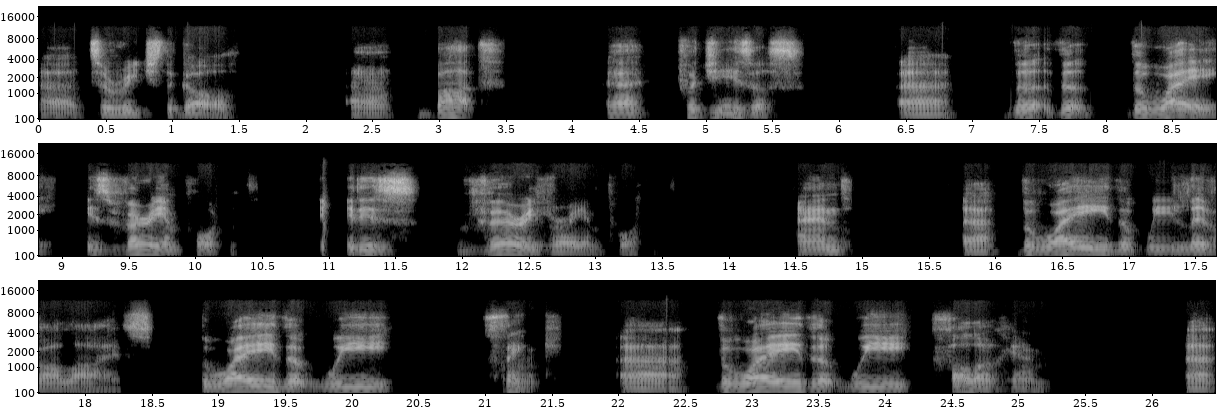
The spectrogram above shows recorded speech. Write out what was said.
uh, to reach the goal. Uh, but for Jesus, the, the, the way is very important. It is very, very important. And uh, the way that we live our lives, the way that we think, uh, the way that we follow Him uh,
